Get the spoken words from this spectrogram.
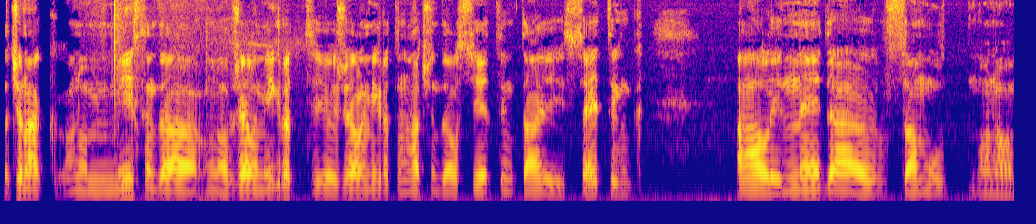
znači onak, ono, mislim da, ono, želim igrati i želim igrati na način da osjetim taj setting, ali ne da sam u, ono,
